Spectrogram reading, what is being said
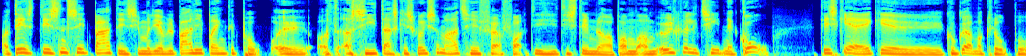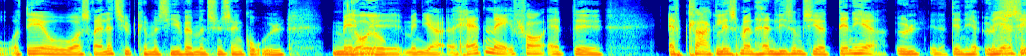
og det, det er sådan set bare det, Simon. Jeg vil bare lige bringe det på øh, og, og sige, der skal sgu ikke så meget til, før folk de, de stemler op. Om, om ølkvaliteten er god, det skal jeg ikke øh, kunne gøre mig klog på. Og det er jo også relativt, kan man sige, hvad man synes er en god øl. Men, Jo, jo. Øh, men jeg hatten af for, at, øh, at Clark Lisman, han ligesom siger, den her øl, eller den her øl jeg fik,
